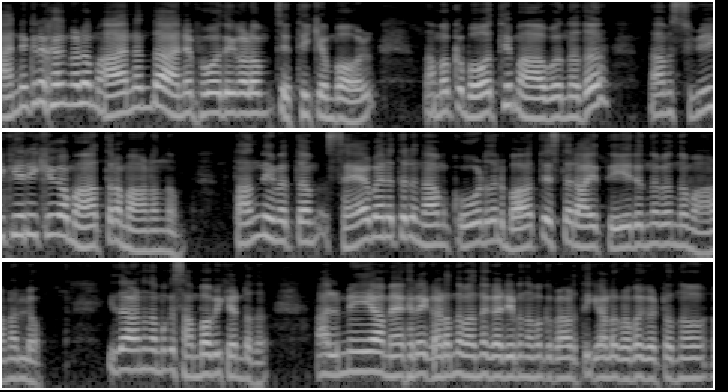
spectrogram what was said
അനുഗ്രഹങ്ങളും ആനന്ദ അനുഭൂതികളും സിദ്ധിക്കുമ്പോൾ നമുക്ക് ബോധ്യമാവുന്നത് നാം സ്വീകരിക്കുക മാത്രമാണെന്നും തന്നിമിത്തം സേവനത്തിന് നാം കൂടുതൽ ബാധ്യസ്ഥരായി തീരുന്നുവെന്നുമാണല്ലോ. ഇതാണ് നമുക്ക് സംഭവിക്കേണ്ടത്. ആത്മീയ മേഖലയിൽ കടന്നു വന്നു കഴിയുമ്പോൾ നമുക്ക് പ്രാർത്ഥിക്കാനുള്ള കൃപ കിട്ടുന്നു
